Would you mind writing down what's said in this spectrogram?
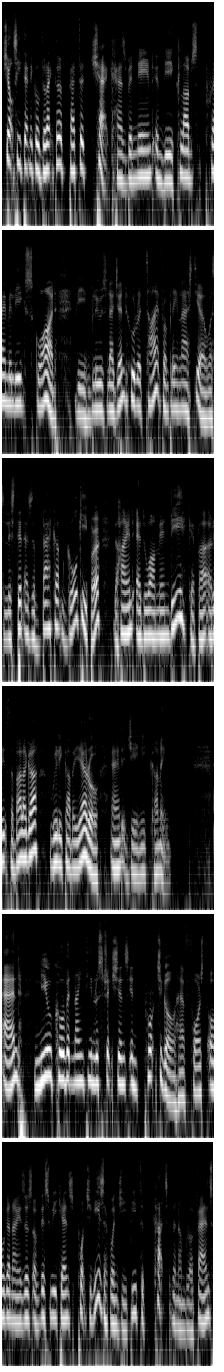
Chelsea technical director Petr Cech has been named in the club's Premier League squad. The Blues legend, who retired from playing last year, was listed as a backup goalkeeper behind Edouard Mendy, Kepa Arrizabalaga, Willy Caballero, and Jamie Cumming. And new COVID 19 restrictions in Portugal have forced organisers of this weekend's Portuguese F1 GP to cut the number of fans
